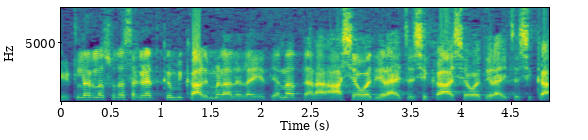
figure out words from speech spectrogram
हिटलरला सुद्धा सगळ्यात कमी काळ मिळालेला आहे. ध्यानात धरा. आशावादी राहायचं शिका आशावादी राहायचं शिका.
